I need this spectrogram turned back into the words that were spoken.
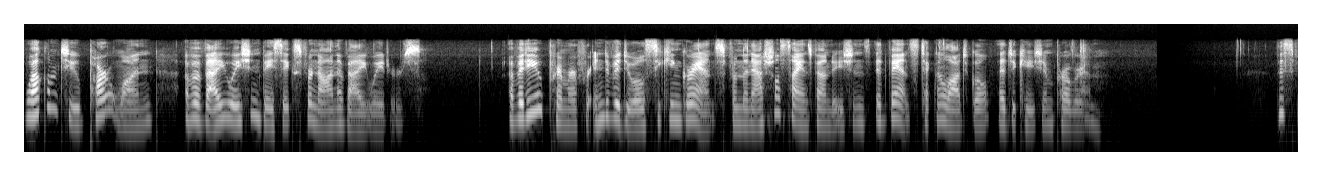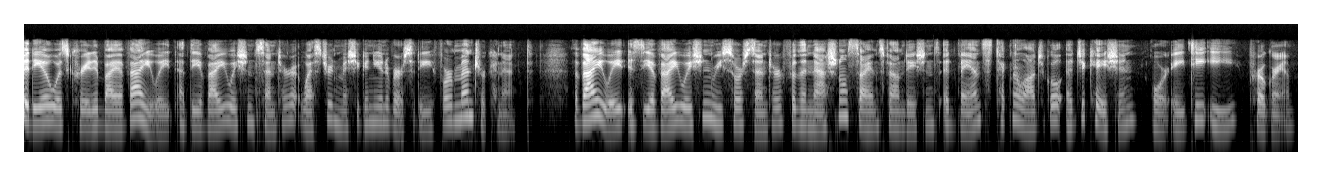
Welcome to Part 1 of Evaluation Basics for Non-Evaluators, a video primer for individuals seeking grants from the National Science Foundation's Advanced Technological Education Program. This video was created by EvaluATE at the Evaluation Center at Western Michigan University for Mentor Connect. EvaluATE is the evaluation resource center for the National Science Foundation's Advanced Technological Education, or ATE, program.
